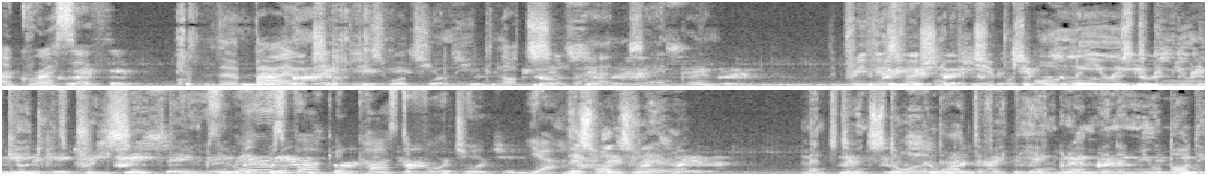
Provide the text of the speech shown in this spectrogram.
aggressive. The biochip is what's unique, not Silverhand's engram. The previous version of the chip was only used to communicate with pre-saved It was rare as fuck and cost a fortune. Yeah. This one's rarer. Meant to install and activate the engram in a new body.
